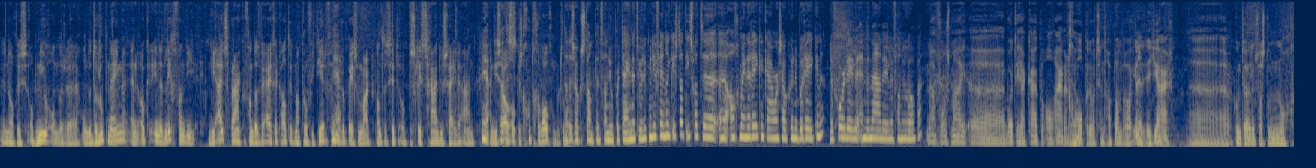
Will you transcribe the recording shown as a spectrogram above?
eh, nog eens opnieuw onder, eh, onder de loep nemen. En ook in het licht van die, die uitspraken van dat we eigenlijk altijd maar profiteren van Ja. de Europese markt. Want er zitten ook beslist schaduwzijden aan. Ja, en die dat zou is- ook eens goed gewogen moeten Dat worden. is ook het standpunt van uw partij natuurlijk. Meneer Vendrik, is dat iets wat de eh, Algemene Rekenkamer zou kunnen berekenen? De voordelen en de nadelen van Europa? Nou, volgens mij eh, wordt de heer Kuiper al aardig geholpen... door het Centraal Planbureau eerder dit jaar. Eh Koen Teulings was toen nog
